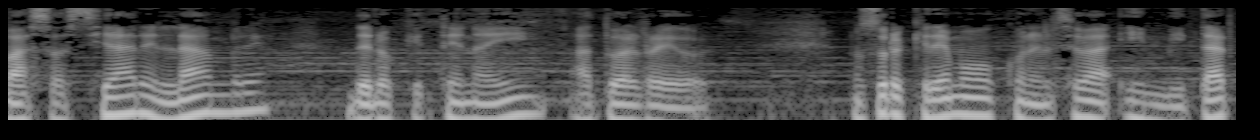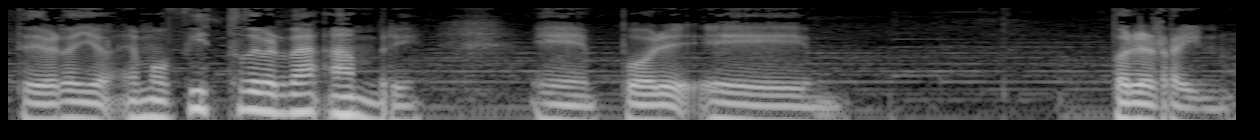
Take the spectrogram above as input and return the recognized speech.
va a saciar el hambre de los que estén ahí a tu alrededor. Nosotros queremos con el Seba invitarte, de verdad, yo, hemos visto de verdad hambre eh, por, eh, por el reino.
